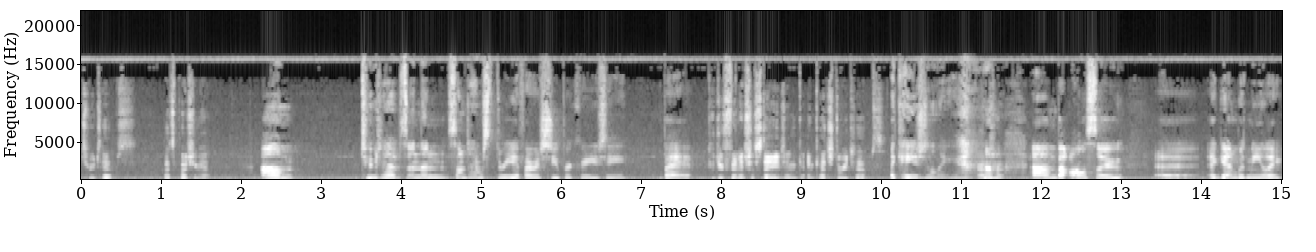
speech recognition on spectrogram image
two tips. That's pushing it. Um, two tips and then sometimes three if I was super crazy, but Could you finish a stage and, and catch three tips? occasionally. Gotcha. um, but also, uh, again, with me like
